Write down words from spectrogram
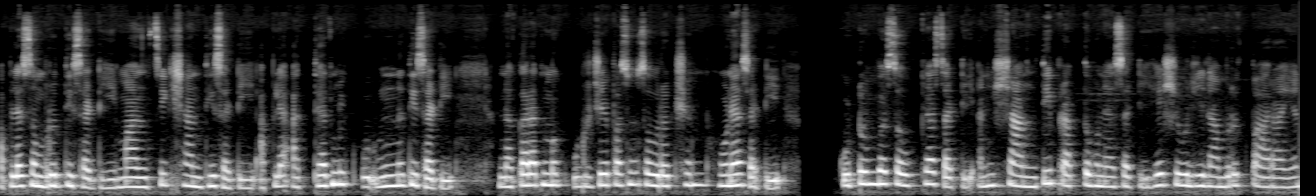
आपल्या समृद्धीसाठी मानसिक शांतीसाठी आपल्या आध्यात्मिक उन्नतीसाठी नकारात्मक ऊर्जेपासून संरक्षण होण्यासाठी कुटुंब सौख्यासाठी आणि शांती प्राप्त होण्यासाठी हे शिवलीलामृत पारायण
